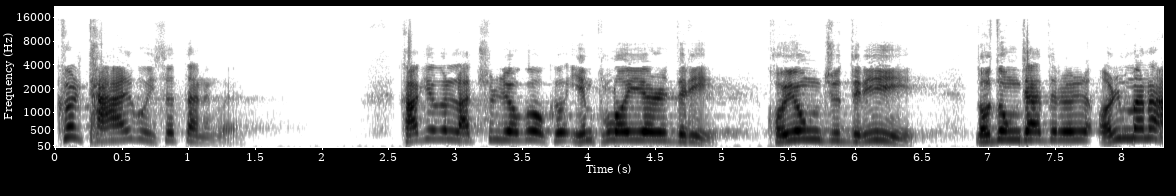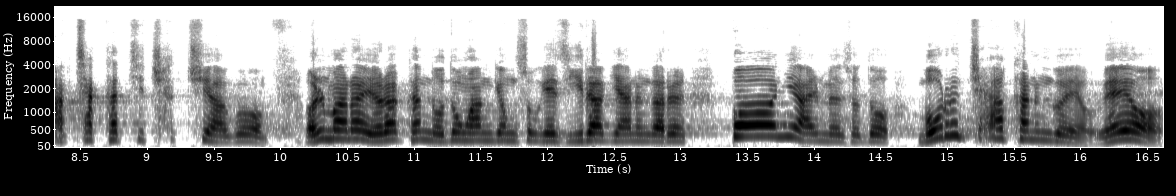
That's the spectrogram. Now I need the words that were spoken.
그걸 다 알고 있었다는 거예요. 가격을 낮추려고 그 인플로이어들이, 고용주들이 노동자들을 얼마나 악착같이 착취하고 얼마나 열악한 노동 환경 속에서 일하게 하는가를 뻔히 알면서도 모른 척 하는 거예요. 왜요?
